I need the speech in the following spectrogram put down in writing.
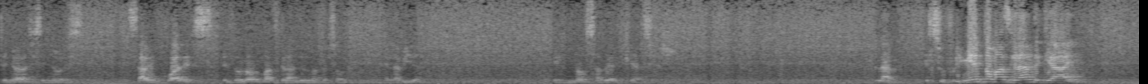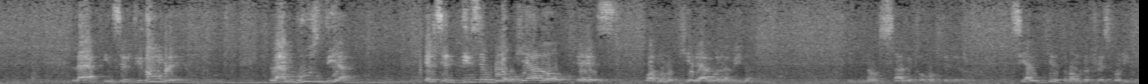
Señoras y señores, ¿saben cuál es el dolor más grande de una persona en la vida? El no saber qué hacer. el sufrimiento más grande que hay, la incertidumbre, la angustia, el sentirse bloqueado es cuando uno quiere algo en la vida y no sabe cómo obtenerlo. Si alguien quiere tomar un refresco ahorita,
